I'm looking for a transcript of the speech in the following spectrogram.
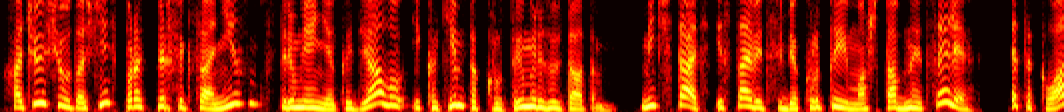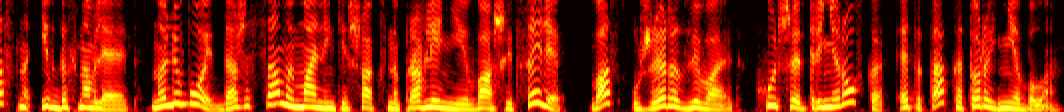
Хочу еще уточнить про перфекционизм, стремление к идеалу и каким-то крутым результатам. Мечтать и ставить себе крутые масштабные цели это классно и вдохновляет. Но любой, даже самый маленький шаг в направлении вашей цели вас уже развивает. Худшая тренировка – это та, которой не было.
